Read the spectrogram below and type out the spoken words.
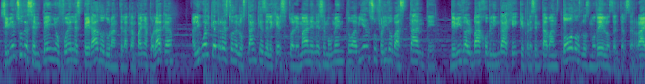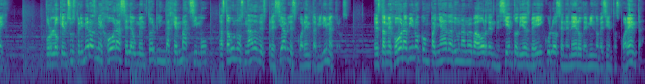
Si bien su desempeño fue el esperado durante la campaña polaca, al igual que el resto de los tanques del ejército alemán en ese momento habían sufrido bastante debido al bajo blindaje que presentaban todos los modelos del Tercer Reich, por lo que en sus primeras mejoras se le aumentó el blindaje máximo hasta unos nada despreciables 40 milímetros. Esta mejora vino acompañada de una nueva orden de 110 vehículos en enero de 1940,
